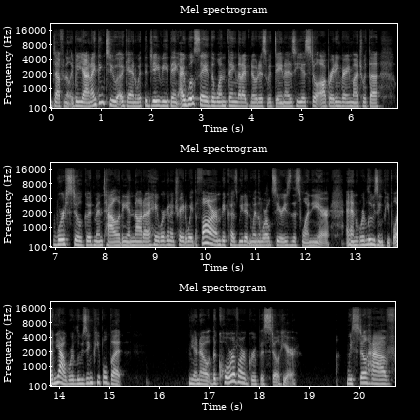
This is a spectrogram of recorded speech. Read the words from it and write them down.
Definitely. But yeah, and I think too, again, with the JV thing, I will say the one thing that I've noticed with Dana is he is still operating very much with a we're still good mentality and not a hey, we're going to trade away the farm because we didn't win the Mm-hmm. World Series this one year and we're losing people. And yeah, we're losing people, but you know, the core of our group is still here. We still have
